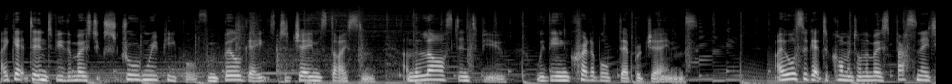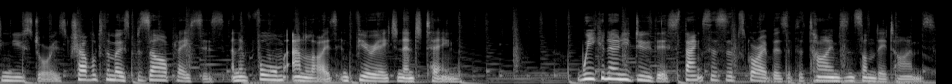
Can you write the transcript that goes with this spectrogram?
I get to interview the most extraordinary people, from Bill Gates to James Dyson, and the last interview with the incredible Deborah James. I also get to comment on the most fascinating news stories, travel to the most bizarre places, and inform, analyse, infuriate, and entertain. We can only do this thanks to subscribers of The Times and Sunday Times.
